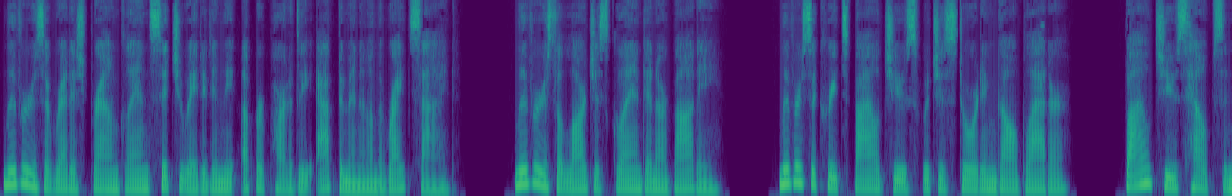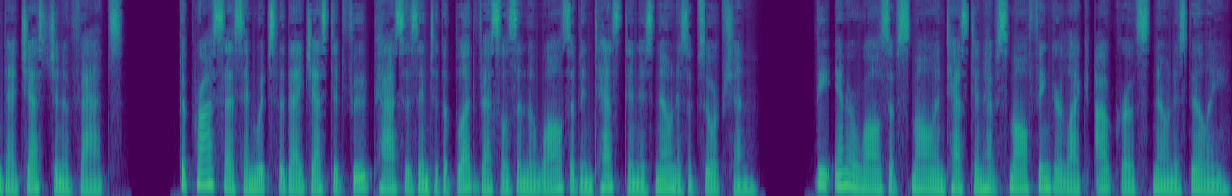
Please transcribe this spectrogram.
Liver is a reddish brown gland situated in the upper part of the abdomen on the right side. Liver is the largest gland in our body. Liver secretes bile juice, which is stored in gallbladder. Bile juice helps in digestion of fats. The process in which the digested food passes into the blood vessels and the walls of intestine is known as absorption. The inner walls of small intestine have small finger like outgrowths known as villi.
